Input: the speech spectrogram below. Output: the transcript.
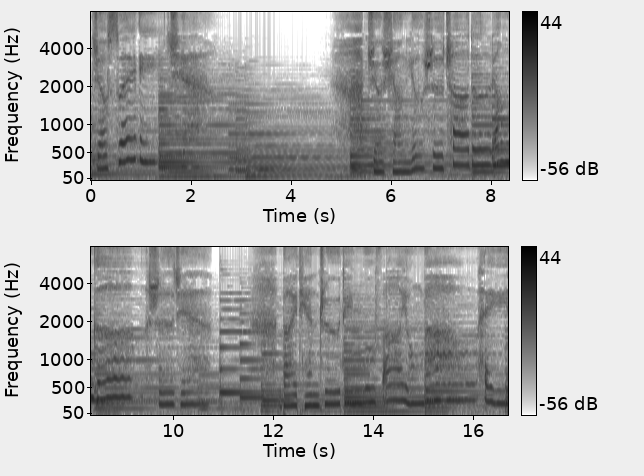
搅碎一切，就像有时差的两个世界，白天注定无法拥抱黑夜。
